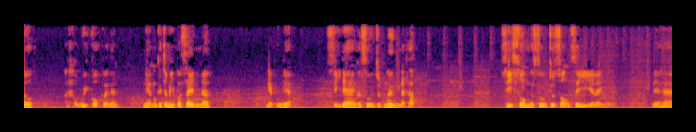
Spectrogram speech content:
เนาะอะวีก๊กแล้วกัน เนี่ยมันก็จะมีเปอร์เซ็นต์เนอะเนี่ยพวกเนี้ยสีแดงก็ 0.1 นะครับ สีส้มก็ 0.24 อะไรเงี้ยเนี่ยฮะ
